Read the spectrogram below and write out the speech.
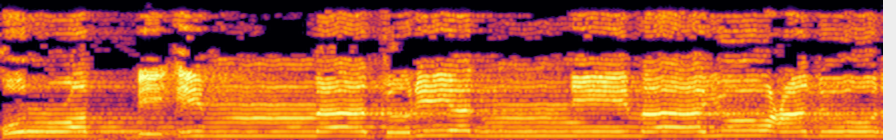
قل رب إما تريني ما يوعدون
